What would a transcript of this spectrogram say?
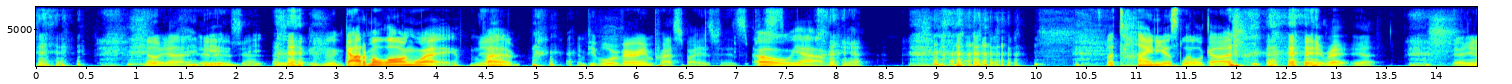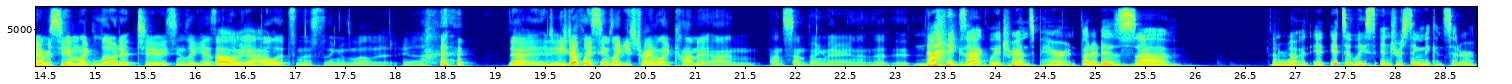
no, yeah, it He- is. Yeah, it- got him a long way. Yeah. But and people were very impressed by his his. Oh, yeah. yeah. It's the tiniest little gun. right. Yeah. Yeah. You never see him like load it too. He seems like he has Oh, unlimited yeah. bullets in this thing as well. But, yeah. yeah. It, he definitely seems like he's trying to like comment on on something there, and that, that it, Not exactly transparent, but it is. Uh, I don't know. It, it's at least interesting to consider.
